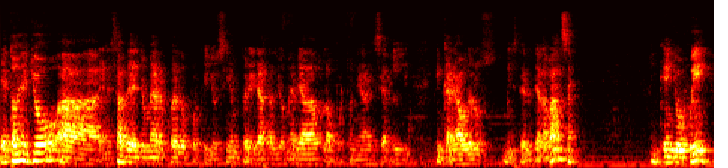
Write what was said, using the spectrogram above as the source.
Entonces yo, ah, en esa vez yo me recuerdo porque yo siempre, gracias a Dios, me había dado la oportunidad de ser encargado de los ministerios de alabanza, en que yo fui,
